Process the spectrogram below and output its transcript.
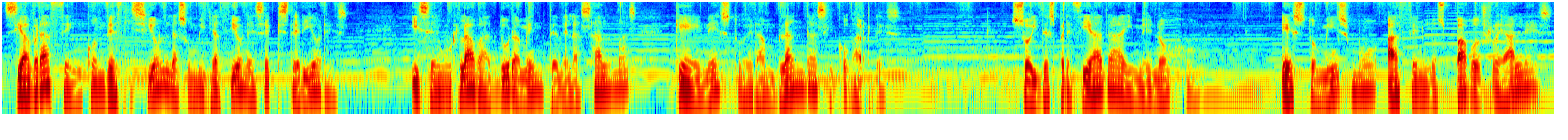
se abracen con decisión las humillaciones exteriores, y se burlaba duramente de las almas que en esto eran blandas y cobardes. Soy despreciada y me enojo. Esto mismo hacen los pavos reales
